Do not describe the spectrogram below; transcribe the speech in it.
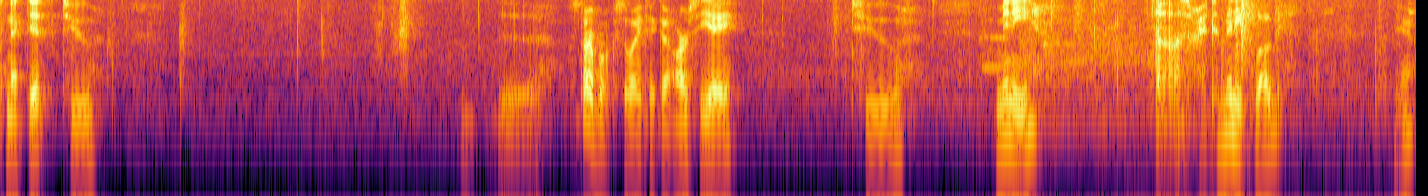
connect it to the Starbucks. So I take an RCA to mini, uh, sorry, to mini plug there.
